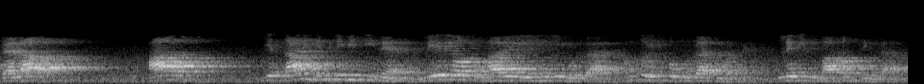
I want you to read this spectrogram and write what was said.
سیلاب آگ یہ ساری جتنی بھی چیزیں ہیں، میرے اور تمہارے لیے یہ مردہ ہے۔ ہم تو اس کو مردہ سمجھتے ہیں، لیکن باہم زندہ ہے۔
